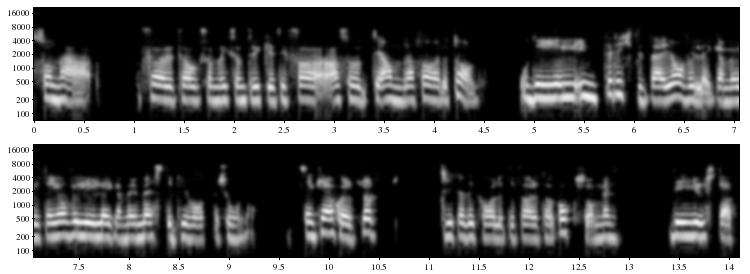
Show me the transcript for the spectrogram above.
sådana företag som liksom trycker till, för, alltså till andra företag. Och det är inte riktigt där jag vill lägga mig, utan jag vill ju lägga mig mest i privatpersoner. Sen kan jag självklart trycka dekaler till företag också, men det är just att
